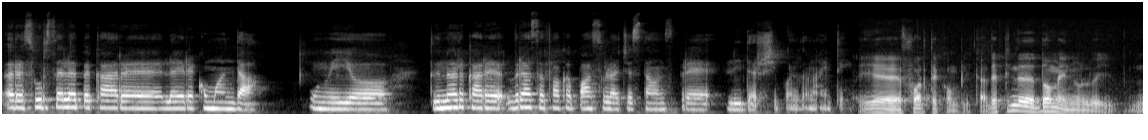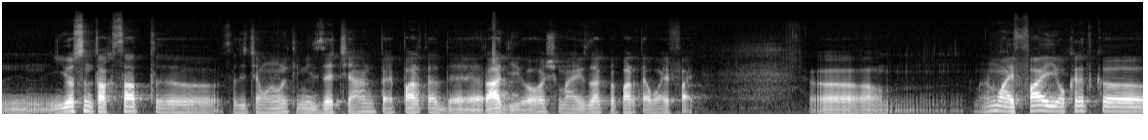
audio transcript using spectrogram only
resursele pe care le-ai recomanda unui uh, tânăr care vrea să facă pasul acesta înspre leadership în zona IT? E foarte complicat. Depinde de domeniul lui. Eu sunt axat, să zicem, în ultimii 10 ani pe partea de radio și mai exact pe partea Wi-Fi. În Wi-Fi eu cred că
